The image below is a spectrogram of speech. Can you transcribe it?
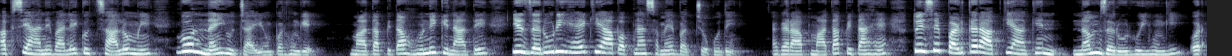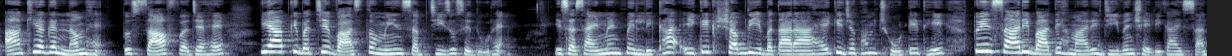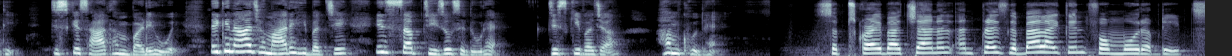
अब से आने वाले कुछ सालों में वो नई ऊंचाइयों पर होंगे। माता पिता होने के नाते ये ज़रूरी है कि आप अपना समय बच्चों को दें। अगर आप माता पिता हैं तो इसे पढ़कर आपकी आँखें नम ज़रूर हुई होंगी और आँखें अगर नम हैं तो साफ़ वजह है कि आपके बच्चे वास्तव में इन सब चीज़ों से दूर हैं। इस असाइनमेंट में लिखा एक एक शब्द ये बता रहा है कि जब हम छोटे थे तो ये सारी बातें हमारे जीवन शैली का हिस्सा थी, जिसके साथ हम बड़े हुए। लेकिन आज हमारे ही बच्चे इन सब चीज़ों से दूर है। जिसकी वजह हम खुद हैं। Subscribe our channel and press the bell icon for more updates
